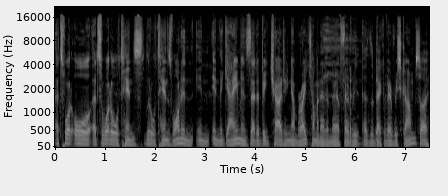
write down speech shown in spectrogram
it's what all it's what all tens little tens want in, in, in the game is that a big charging number eight coming at them out of every, at the back of every scrum. So,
